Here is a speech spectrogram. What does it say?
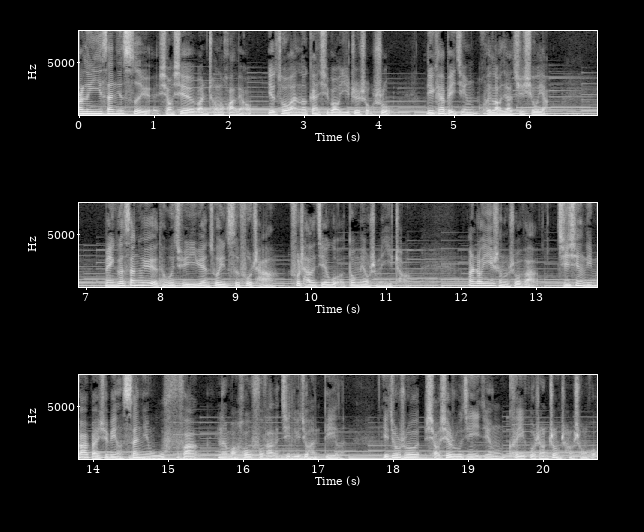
二零一三年四月，小谢完成了化疗，也做完了干细胞移植手术，离开北京回老家去休养。每隔三个月，他会去医院做一次复查，复查的结果都没有什么异常。按照医生的说法，急性淋巴白血病三年无复发，那往后复发的几率就很低了。也就是说，小谢如今已经可以过上正常生活。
